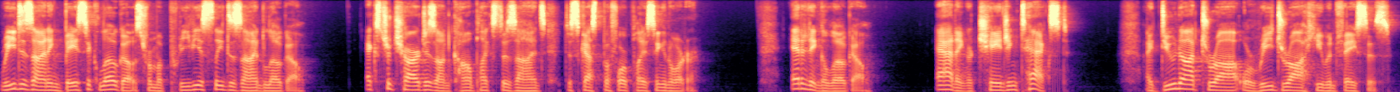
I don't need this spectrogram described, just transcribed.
Redesigning basic logos from a previously designed logo. Extra charges on complex designs discussed before placing an order. Editing a logo. Adding or changing text. I do not draw or redraw human faces.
